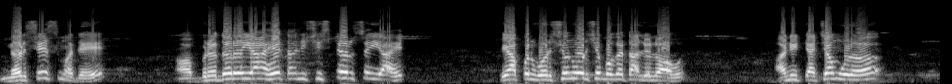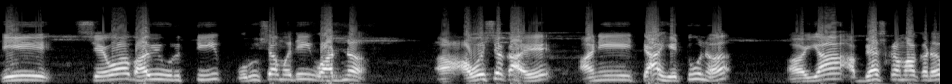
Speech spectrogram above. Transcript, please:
नर्सेसमध्ये ब्रदरही आहेत आणि सिस्टर्सही आहेत. हे आपण वर्षानुवर्ष बघत आलेलो आहोत. आणि त्याच्यामुळं ही सेवाभावी वृत्ती पुरुषामध्ये वाढणं आवश्यक आहे. आणि त्या हेतूनं या अभ्यासक्रमाकडं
